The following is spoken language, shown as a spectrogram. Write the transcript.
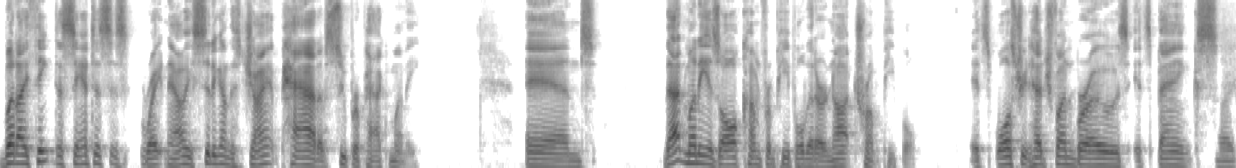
but I think DeSantis is right now, he's sitting on this giant pad of super PAC money. And that money has all come from people that are not Trump people. It's Wall Street hedge fund bros, it's banks, Right.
